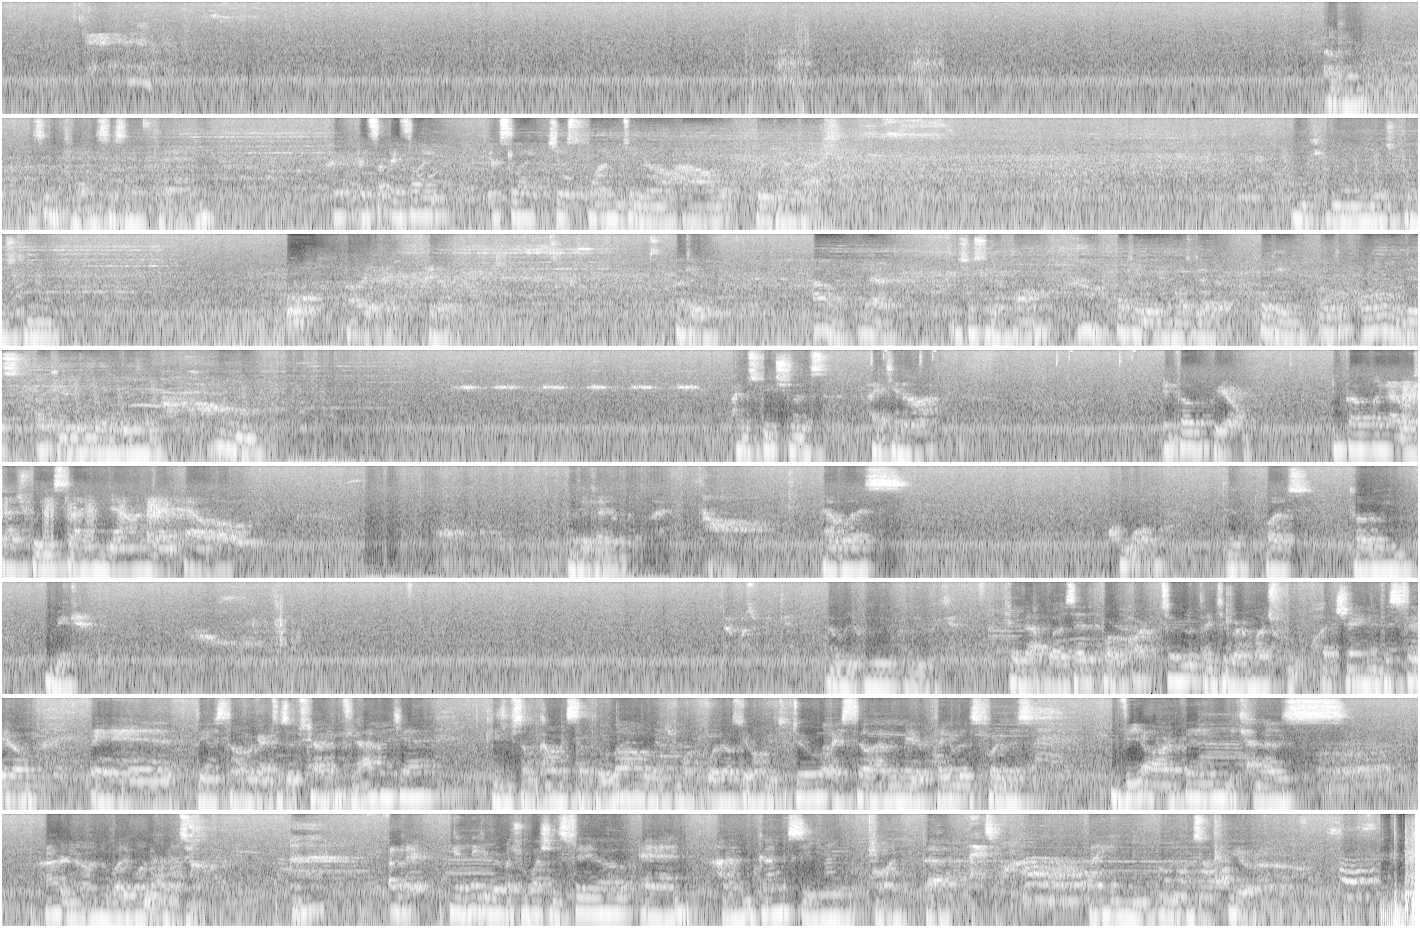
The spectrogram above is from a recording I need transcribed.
Okay. It's okay. It's the same thing. It's it's like it's like just wanting to know how we're gonna die. Okay, let's press now. Oh yeah, I know. Okay. Oh yeah. It's just gonna fall. Okay, we can hold together. Okay. Okay. Oh, this. Okay, there's no reason. Hmm. I'm speechless. I cannot. It felt real. It felt like I was actually sliding down that hellhole. I think I remember. That was cool. That was totally wicked. That was wicked. That was really, really wicked. Okay, that was it for part two. Thank you very much for watching this video. And please don't forget to subscribe if you haven't yet. Please leave some comments down below. Want, what else you want me to do? I still haven't made a playlist for this VR thing because I don't know, nobody wanted me to. okay, again, thank you very much for watching this video, and I'm gonna see you on the next one. Bye.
